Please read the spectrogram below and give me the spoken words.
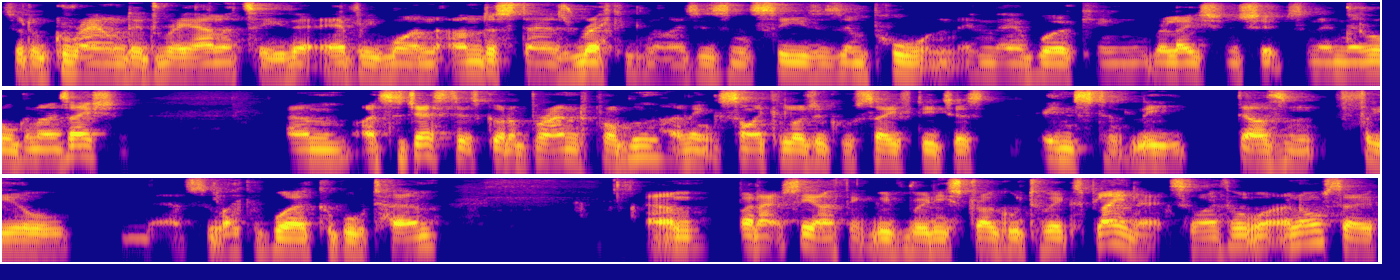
sort of grounded reality that everyone understands, recognizes, and sees as important in their working relationships and in their organization? Um, I suggest it's got a brand problem. I think psychological safety just instantly doesn't feel like a workable term. Um, but actually, I think we've really struggled to explain it. So I thought, well, and also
